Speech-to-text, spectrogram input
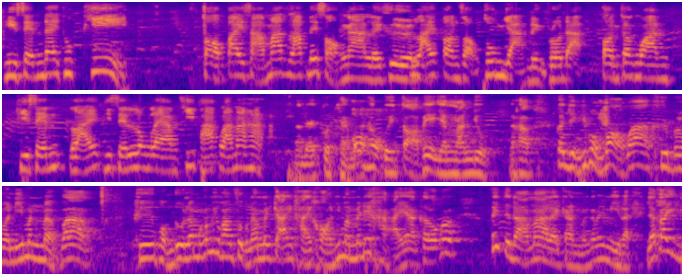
พรีเซนต์ได้ทุกที่ ต่อไปสามารถรับได้สองงานเลยคือไลฟ์ตอนสองทุ่มอย่างหนึ่งโปรดักตอนกลางวันพรีเซนต์ไลฟ์พรีเซนต์โรงแรมที่พักร้านอาหารอันนี้กดแข่งโอ้โหคุยต่อพี่ยังมันอยู่นะครับก็อย่างที่ผมบอกว่าคือวันนี้มันแบบว่า คือผมดูแล้วมันก็มีความสุขนะมันการขายของที่มันไม่ได้ขายอะเราก็เฮ้ยจะดราม่าอะไรกันมันก็ไม่มีอะไรแล้วก็อีกเ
